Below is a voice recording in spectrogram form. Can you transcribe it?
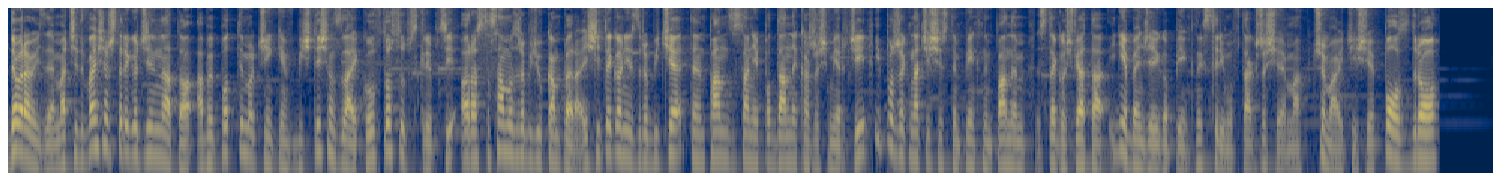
Dobra widzę, macie 24 godziny na to, aby pod tym odcinkiem wbić 1000 lajków, 100 subskrypcji oraz to samo zrobić u kampera. Jeśli tego nie zrobicie, ten pan zostanie poddany karze śmierci i pożegnacie się z tym pięknym panem z tego świata i nie będzie jego pięknych streamów. Także siema, trzymajcie się, pozdro!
